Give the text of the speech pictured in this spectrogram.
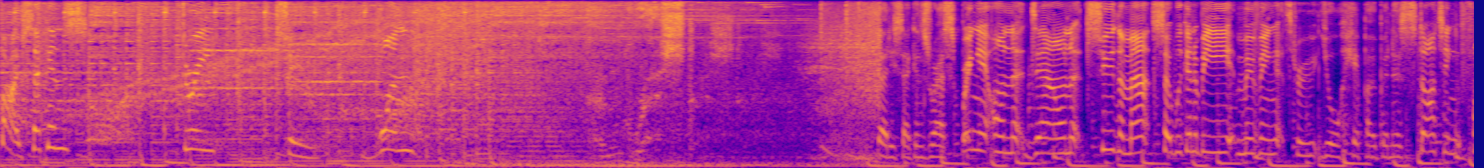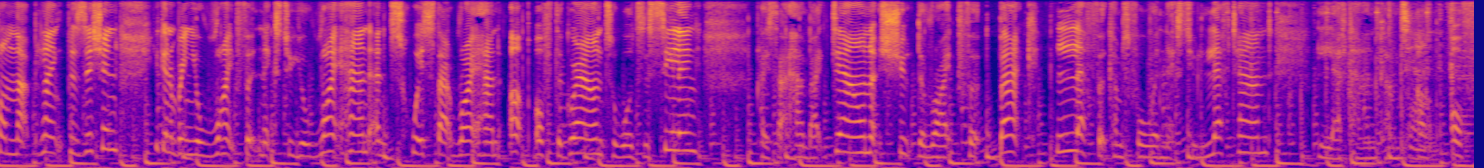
five seconds. Three, two, one. 30 seconds rest. Bring it on down to the mat. So we're going to be moving through your hip openers. Starting from that plank position, you're going to bring your right foot next to your right hand and twist that right hand up off the ground towards the ceiling. Place that hand back down, shoot the right foot back. Left foot comes forward next to left hand. Left hand comes up off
